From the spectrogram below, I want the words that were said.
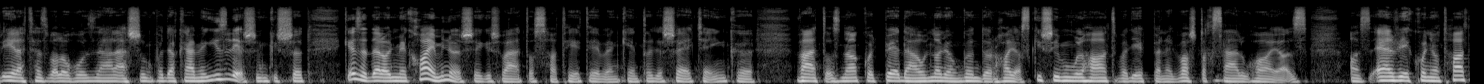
élethez való hozzáállásunk, vagy akár még ízlésünk is, sőt, képzeld el, hogy még haj minőség is változhat hét évenként, hogy a sejtjeink változnak, hogy például nagyon göndör haj az kisimulhat, vagy éppen egy vastag szálú haj az, az elvékonyodhat.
